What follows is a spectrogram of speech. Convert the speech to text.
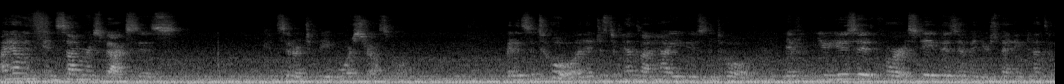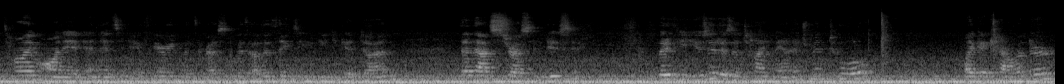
I know in, in some respects is considered to be more stressful. But it's a tool, and it just depends on how you use the tool. If you use it for escapism and you're spending tons of time on it, and it's interfering with the rest, with other things that you need to get done, then that's stress-inducing. But if you use it as a time management tool, like a calendar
